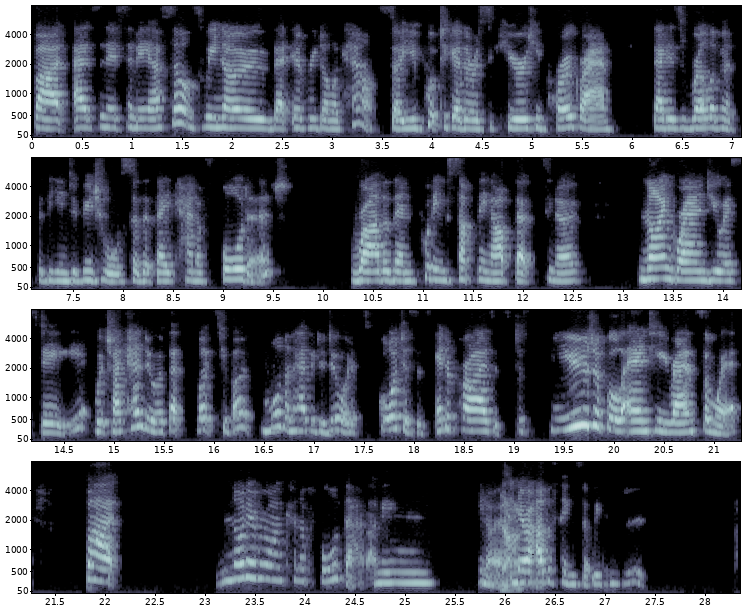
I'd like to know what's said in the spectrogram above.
But as an SME ourselves, we know that every dollar counts. So you put together a security program that is relevant for the individual so that they can afford it rather than putting something up that's, you know, nine grand USD, which I can do if that floats your boat. More than happy to do it. It's gorgeous. It's enterprise. It's just beautiful anti ransomware. But not everyone can afford that. I mean, you know, no. and there are other things that we can do.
